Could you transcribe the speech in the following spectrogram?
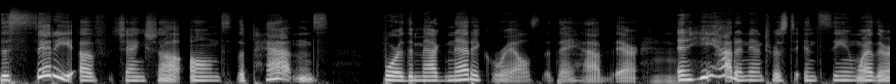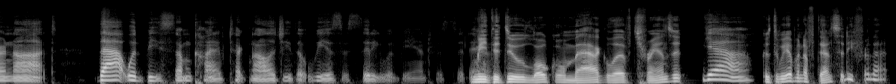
the city of Changsha owns the patents for the magnetic rails that they have there. Mm. And he had an interest in seeing whether or not that would be some kind of technology that we as a city would be interested I in. mean, to do local maglev transit? yeah. Because do we have enough density for that?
